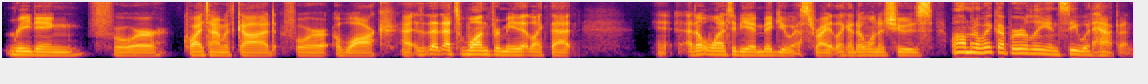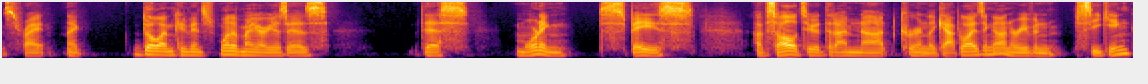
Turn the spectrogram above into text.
reading, for quiet time with God, for a walk. Uh, that, that's one for me that like that. I don't want it to be ambiguous, right? Like I don't want to choose. Well, I'm going to wake up early and see what happens, right? Like, though I'm convinced one of my areas is this morning space of solitude that I'm not currently capitalizing on or even seeking.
